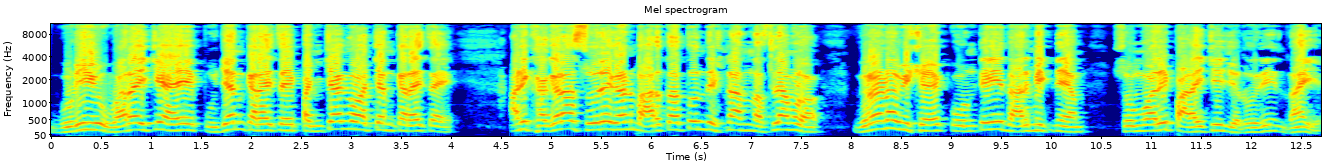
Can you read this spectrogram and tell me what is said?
गुढी उभारायची आहे पूजन करायचं आहे पंचांग वाचन करायचं आहे आणि खगरा सूर्यग्रहण भारतातून दिसणार नसल्यामुळं ग्रहणविषयक कोणतेही धार्मिक नियम सोमवारी पाळायची जरुरी नाहीये.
